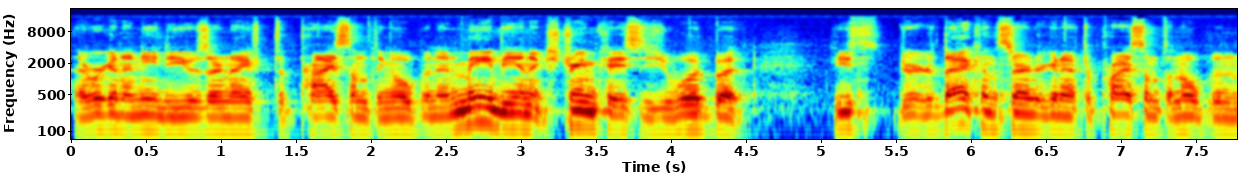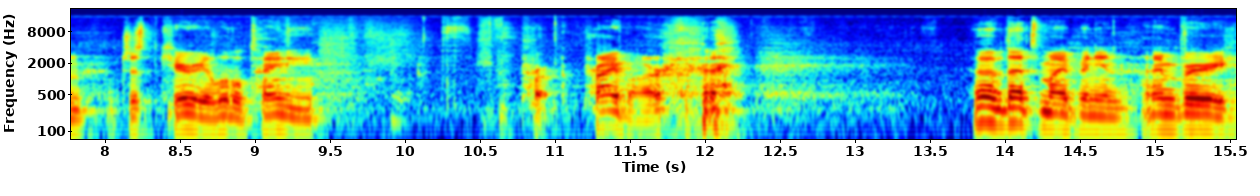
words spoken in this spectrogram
that we're going to need to use our knife to pry something open, and maybe in extreme cases you would, but if you're that concerned you're going to have to pry something open, just carry a little tiny pry bar. uh, that's my opinion. I'm very,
